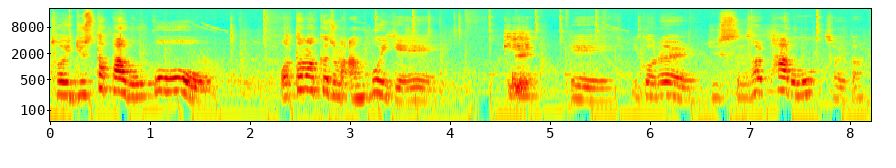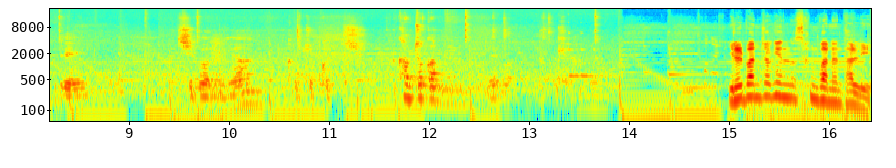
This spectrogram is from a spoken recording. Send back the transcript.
저희 뉴스타파 로고 워터마크 좀 안 보이게 네. 예 이거를 뉴스 설파로 저희가 네. 집어넣으면 그쪽 끝이 감쪽 같네요. 네. 이렇게 하면 일반적인 상과는 달리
